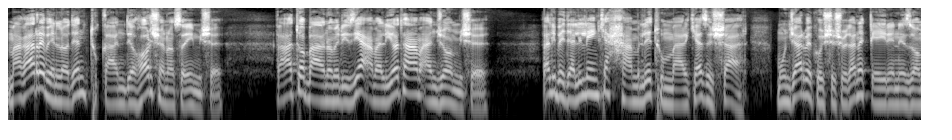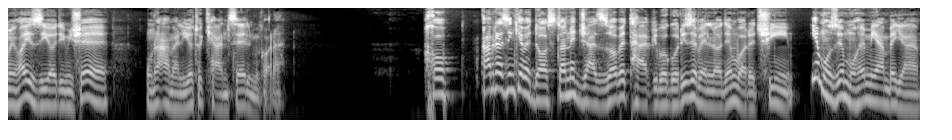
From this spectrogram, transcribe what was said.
مقر بن لادن تو قندهار شناسایی میشه و حتی برنامه ریزی عملیات هم انجام میشه. ولی به دلیل اینکه حمله تو مرکز شهر منجر به کشته شدن غیر نظامی های زیادی میشه اونا عملیات رو کنسل می‌کنن. خب قبل از اینکه به داستان جذاب تعقیب و گریز بن لادن وارد شیم یه موضوع مهمی هم بگم.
